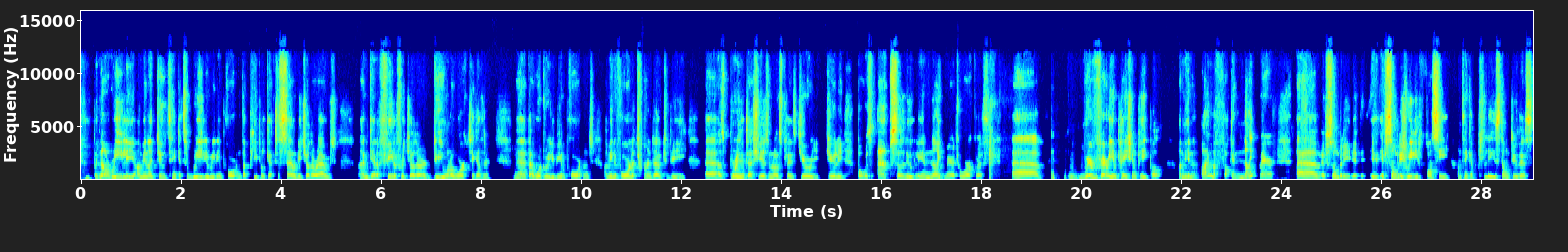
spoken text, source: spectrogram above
but not really. I mean, I do think it's really, really important that people get to sound each other out and get a feel for each other. Do you want to work together? Mm. Uh, that would really be important. I mean, if Orla turned out to be uh, as brilliant as she is in Rose Plays Julie, Julie, but was absolutely a nightmare to work with. Uh, we're very impatient people. I mean, I'm a fucking nightmare. Um, if somebody, if, if, somebody's really fussy, I'm thinking, please don't do this.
